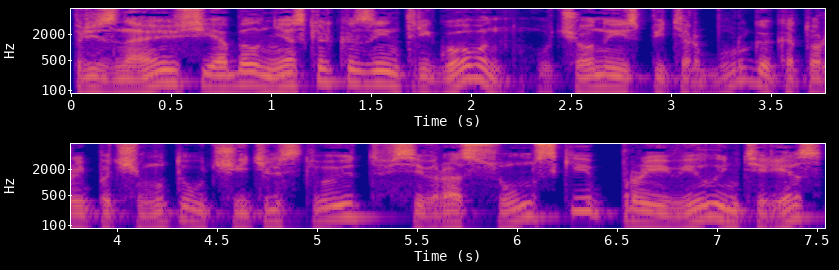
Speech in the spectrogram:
Признаюсь, я был несколько заинтригован. Ученый из Петербурга, который почему-то учительствует в Северосумске, проявил интерес.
